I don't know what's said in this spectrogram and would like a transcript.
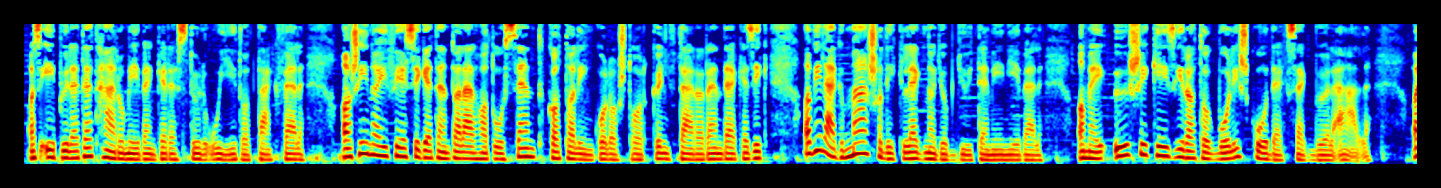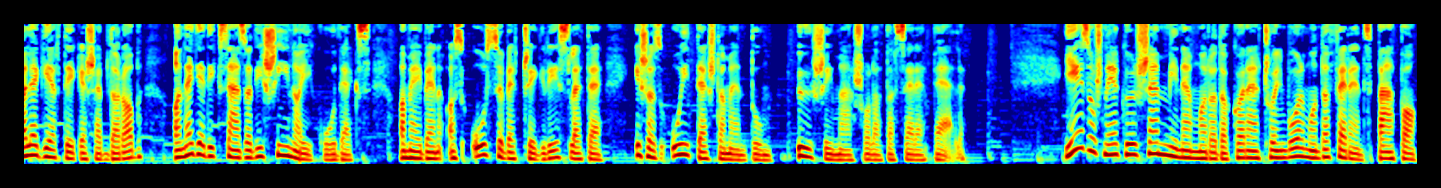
Az épületet három éven keresztül újították fel. A sínai félszigeten található Szent Katalin Kolostor könyvtára rendelkezik a világ második legnagyobb gyűjteményével, amely ősi kéziratokból és kódexekből áll. A legértékesebb darab a negyedik századi sínai kódex, amelyben az Ószövetség részlete és az Új Testamentum ősi másolata szerepel. Jézus nélkül semmi nem marad a karácsonyból, mondta Ferenc pápa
